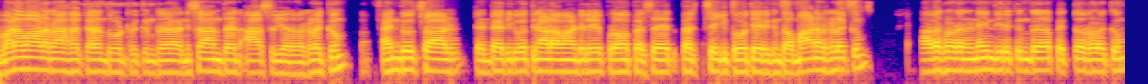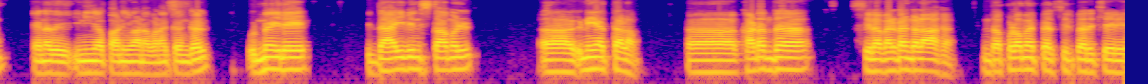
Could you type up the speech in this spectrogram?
வளவாளராக கலந்து கொண்டிருக்கின்ற நிசாந்தன் ஆசிரியர் அவர்களுக்கும் அன்பு சால் இரண்டாயிரத்தி இருபத்தி நாலாம் ஆண்டிலே புலம பரிசு பரீட்சைக்கு தோற்ற இருக்கின்ற மாணவர்களுக்கும் அவர்களுடன் இணைந்து இருக்கின்ற பெற்றோர்களுக்கும் எனது இனிய பணிவான வணக்கங்கள். உண்மையிலே இந்த ஐவின்ஸ் தமிழ் ஆஹ், இணையதளம் ஆஹ், கடந்த சில வருடங்களாக இந்த புலமை பரிசில் பரீட்சையிலே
